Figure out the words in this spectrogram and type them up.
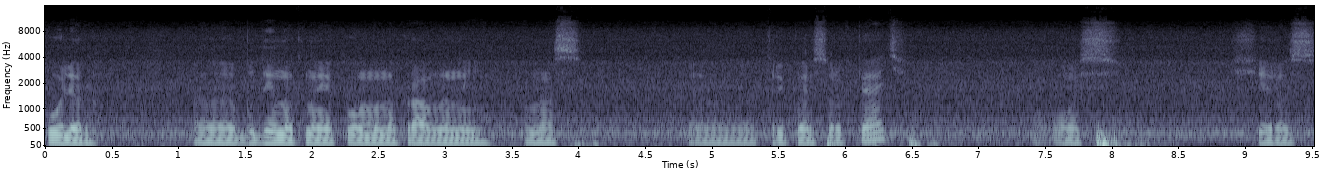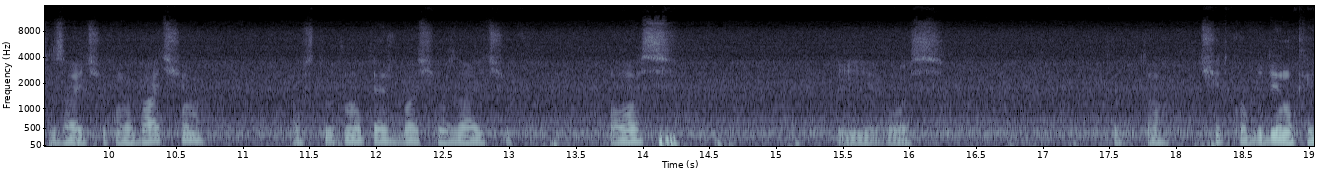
колір е, будинок, на якому направлений у нас е, 3PR45. Ось ще раз зайчик ми бачимо. Ось тут ми теж бачимо зайчик. Ось і ось. Тобто чітко будинки,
